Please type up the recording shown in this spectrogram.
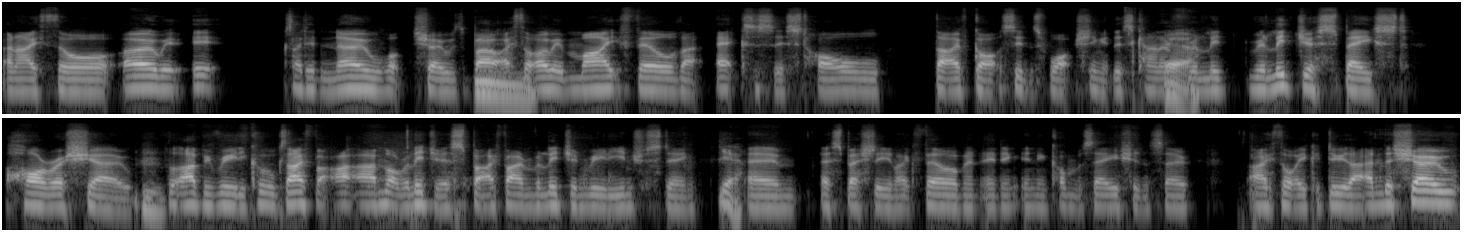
and I thought, oh, it because I didn't know what the show was about. I Mm. thought, oh, it might fill that Exorcist hole that I've got since watching it. This kind of Yeah. relig- religious based horror show. Mm. Thought that'd be really cool because I, I I'm not religious, but I find religion really interesting. Yeah. Um, especially in like film and, and, in, and in conversation. So I thought he could do that, and the show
